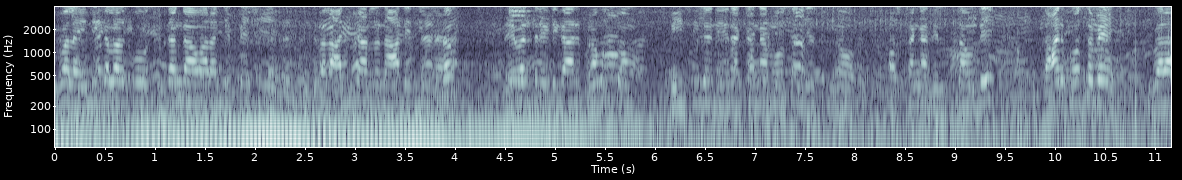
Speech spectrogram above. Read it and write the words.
ఇవాళ ఎన్నికలకు సిద్ధం కావాలని చెప్పేసి ఇవాళ అధికారులను ఆదేశించడం రేవంత్ రెడ్డి గారి ప్రభుత్వం బీసీలను ఏ రకంగా మోసం చేస్తుందో స్పష్టంగా తెలుపుతా ఉంది. దానికోసమే ఇవాళ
